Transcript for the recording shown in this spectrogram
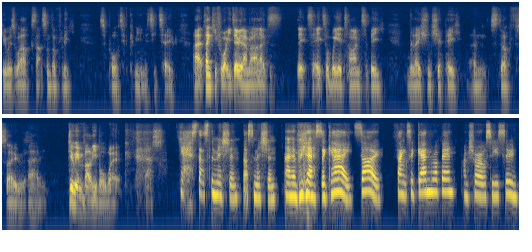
you as well, because that's a lovely, supportive community too. Uh, thank you for what you're doing, Emma. I know it's it's a weird time to be relationshipy and stuff. So uh, doing valuable work. Yes. Yes, that's the mission. That's the mission. Um, yes, okay. So thanks again, Robin. I'm sure I will see you soon.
